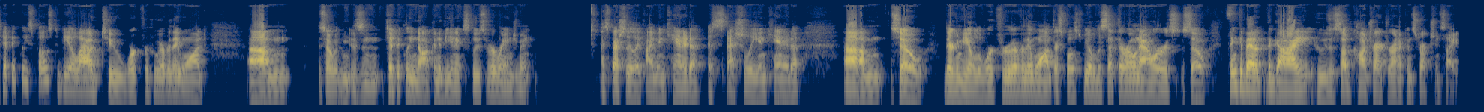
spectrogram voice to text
typically supposed to be allowed to work for whoever they want. Um, so it is typically not going to be an exclusive arrangement, especially like I'm in Canada, especially in Canada. Um, so they're going to be able to work for whoever they want. They're supposed to be able to set their own hours. So think about the guy who's a subcontractor on a construction site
